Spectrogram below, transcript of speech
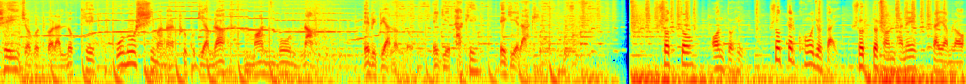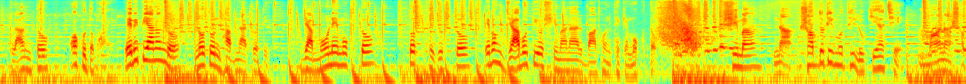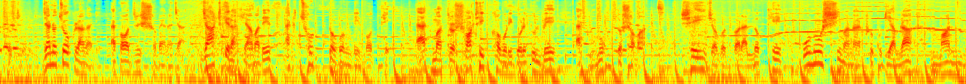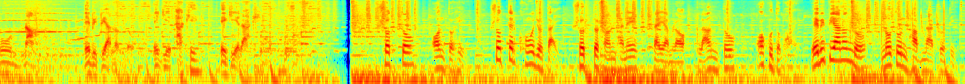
সেই জগৎ গড়ার লক্ষ্যে কোনো সীমানার ঠুকুটি আমরা মানব না। এবিপি আনন্দ এগিয়ে থাকে এগিয়ে রাখে। সত্য অন্তহীন সত্যের খোঁজও তাই। সত্য সন্ধানে তাই আমরা অক্লান্ত অকুতভয় এবিপি আনন্দ নতুন ভাবনার প্রতীক যা মনে মুক্ত তথ্যে যুক্ত এবং যাবতীয় সীমানার বাঁধন থেকে মুক্ত। সীমা না শব্দটির মধ্যে লুকিয়ে আছে মানা শব্দটি যেন চোখ রাঙানি এক অদৃশ্য বেড়াজাল যা আটকে রাখে আমাদের এক ছোট্ট গণ্ডির মধ্যে। একমাত্র সঠিক খবরই গড়ে তুলবে এক মুক্ত সমাজ। সেই জগৎ গড়ার লক্ষ্যে কোনো সীমানার ঠুকুটি আমরা মানব না। এবিপি আনন্দ, এগিয়ে থাকে, এগিয়ে রাখে। সত্য অন্তহীন, সত্যের খোঁজও তাই। সত্য সন্ধানে তাই আমরা অক্লান্ত, অকুতভয়। এবিপি আনন্দ, নতুন ভাবনার প্রতীক।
